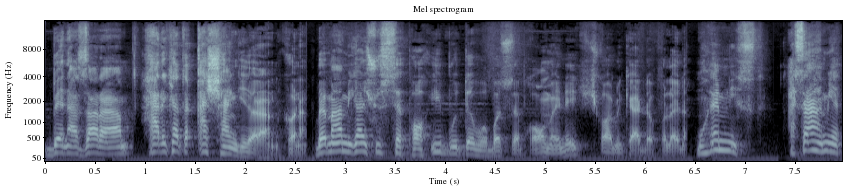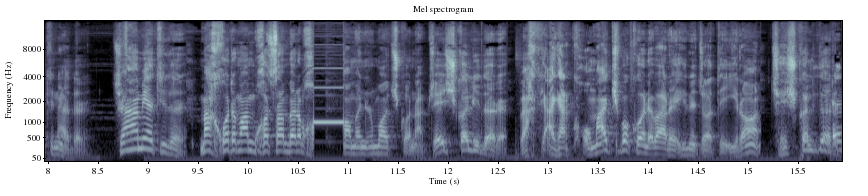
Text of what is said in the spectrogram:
به نظرم حرکت قشنگی دارن می‌کنن. به من میگن شو سپاهی بوده و با سپاه خامنه چیکار می‌کرده و فلان مهم نیست. اصلا اهمیتی نداره. چه اهمیتی داره؟ من خودم من می‌خواستم برم رو ماچ کنم. چه اشکالی داره؟ وقتی اگر کمک بکنه برای نجات ایران چه اشکالی داره؟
